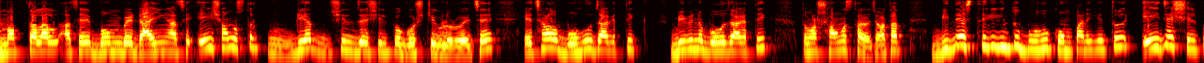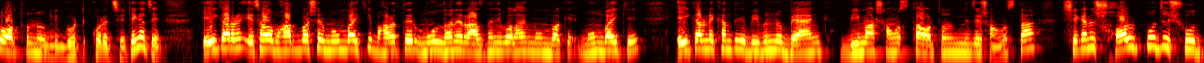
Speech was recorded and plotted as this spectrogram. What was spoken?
মপতালাল আছে, বোম্বে ডাইং আছে, এই সমস্ত বৃহৎশীল যে শিল্প গোষ্ঠীগুলো রয়েছে। এছাড়াও বহু জাগতিক বিভিন্ন বহুজাতিক তোমার সংস্থা রয়েছে। অর্থাৎ বিদেশ থেকে কিন্তু বহু কোম্পানি কিন্তু এই যে শিল্প অর্থনৈতিক ঘট- করেছে, ঠিক আছে? এই কারণে এছাড়াও ভারতবর্ষের মুম্বাই কি ভারতের মূলধনের রাজধানী বলা হয় মুম্বাইকে মুম্বাইকে। এই কারণে এখান থেকে বিভিন্ন ব্যাংক, বিমা সংস্থা অর্থনৈতিক যে সংস্থা, সেখানে স্বল্প যে সুদ,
